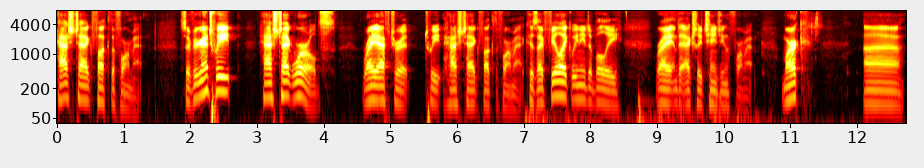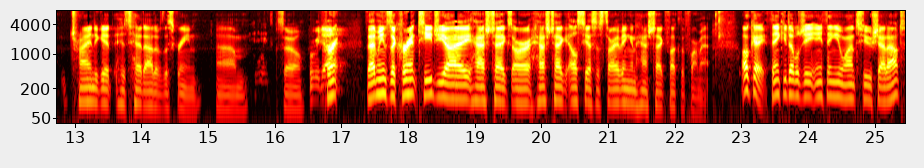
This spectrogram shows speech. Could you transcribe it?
hashtag fuck the format. So if you're gonna tweet hashtag Worlds, right after it, tweet hashtag fuck the format because I feel like we need to bully Riot into actually changing the format. Mark, uh, trying to get his head out of the screen. Um, so Are we current, that means the current TGI hashtags are hashtag LCS is thriving and hashtag fuck the format. Okay, thank you, Double G. Anything you want to shout out?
